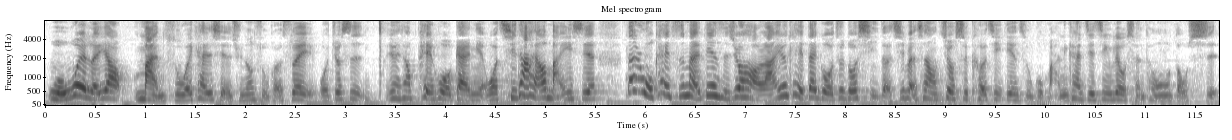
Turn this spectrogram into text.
我为了要满足我一开始写的权重组合，所以我就是有点像配货概念，我其他还要买一些，但是我可以只买电子就好啦，因为可以带给我最多息的，基本上就是科技电子股嘛。你看接近六成，通通都是，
